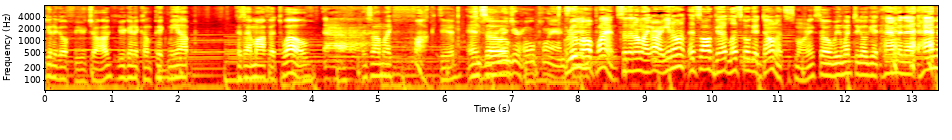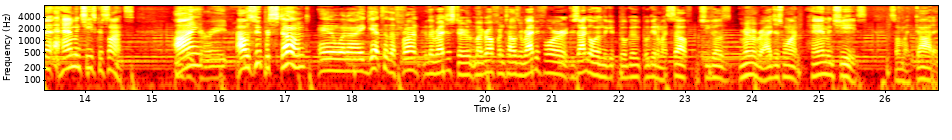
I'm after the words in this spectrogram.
gonna go for your jog. You're gonna come pick me up because I'm off at 12. Ah, And so I'm like, fuck, dude. And so ruined your whole plans. ruined my whole plan. So then I'm like, all right, you know what? It's all good. Let's go get donuts this morning. So we went to go get ham and ham and, ham and cheese croissants. I Great. I was super stoned, and when I get to the front of the register, my girlfriend tells me right before, because I go in to get, go, go go get it myself, and she goes, "Remember, I just want ham and cheese." So I'm like, "Got it."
